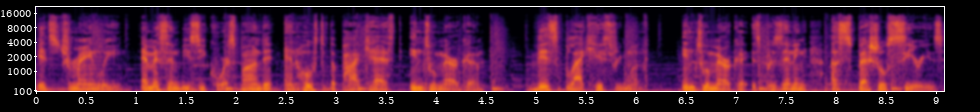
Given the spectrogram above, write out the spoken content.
it's Trymaine Lee, MSNBC correspondent and host of the podcast Into America. This Black History Month, Into America is presenting a special series,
